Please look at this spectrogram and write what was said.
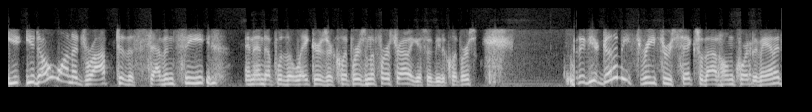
you, you don't want to drop to the seventh seed and end up with the Lakers or Clippers in the first round. I guess it would be the Clippers. But if you're going to be three through six without home court advantage,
